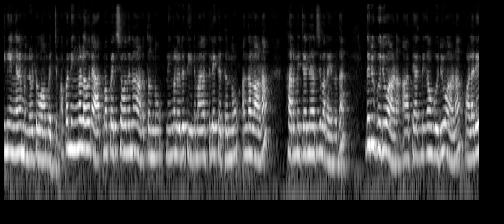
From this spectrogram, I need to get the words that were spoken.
ഇനി എങ്ങനെ മുന്നോട്ട് പോകാൻ പറ്റും? അപ്പോൾ നിങ്ങൾ ഒരു ആത്മപരിശോധന നടത്തുന്നു നിങ്ങളൊരു തീരുമാനത്തിലേക്ക് എത്തുന്നു എന്നുള്ളതാണ് ഹർമിറ്റ് എനർജി പറയുന്നത്. ഇതൊരു ഗുരുവാണ്. ആധ്യാത്മിക ഗുരുവാണ്. വളരെ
